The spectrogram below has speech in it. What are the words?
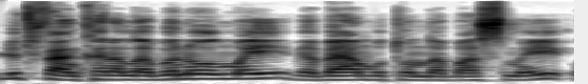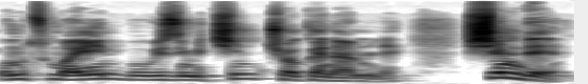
Lütfen kanala abone olmayı ve beğen butonuna basmayı unutmayın. Bu bizim için çok önemli. Şimdi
